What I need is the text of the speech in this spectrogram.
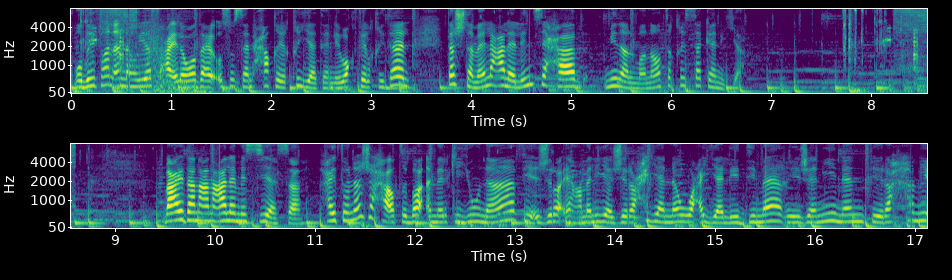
مضيفا أنه يسعى إلى وضع أسس حقيقية لوقف القتال تشتمل على الانسحاب من المناطق السكنية. بعيدا عن عالم السياسة حيث نجح أطباء أمريكيون في إجراء عملية جراحية نوعية لدماغ جنين في رحم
